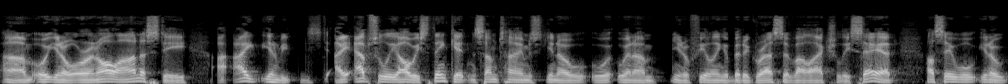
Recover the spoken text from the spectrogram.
um, or you know, or in all honesty, I, I, you know, I absolutely always think it, and sometimes, you know, w- when I'm, you know, feeling a bit aggressive, I'll actually say it. I'll say, well, you know,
